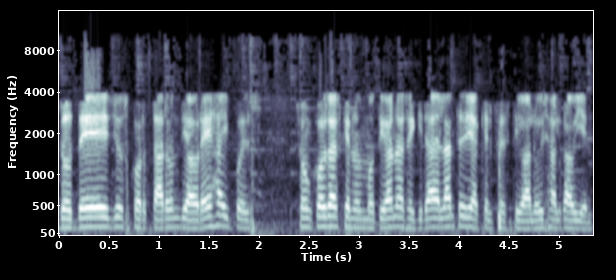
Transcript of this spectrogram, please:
Dos de ellos cortaron de oreja y pues son cosas que nos motivan a seguir adelante y a que el festival hoy salga bien.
